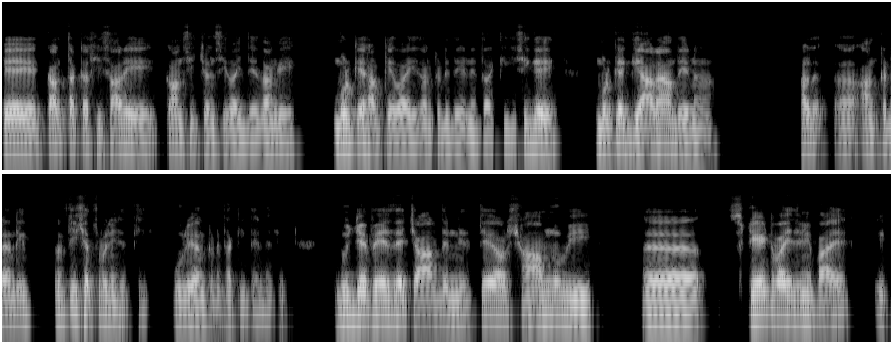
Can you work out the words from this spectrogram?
ਕਿ ਕੱਲ ਤੱਕ ਅਸੀਂ ਸਾਰੇ ਕਨਸਟੀਚੁਐਂਸੀ ਵਾਈਜ਼ ਦੇ ਦਾਂਗੇ। ਮੁੜ ਕੇ ਹਲਕੇ ਵਾਈਜ਼ ਅੰਕੜੇ ਦੇਣੇ ਤਾਂ ਕੀ ਸੀਗੇ? ਮੁੜ ਕੇ 11 ਦਿਨ ਹਲ ਅੰਕੜਿਆਂ ਦੀ ਪ੍ਰਤੀਸ਼ਤ ਵੀ ਨਹੀਂ ਦਿੱਤੀ। ਪੂਰੇ ਅੰਕੜੇ ਤੱਕ ਹੀ ਦੇਣੇ ਸੀ? ਦੂਜੇ ਫੇਜ਼ ਦੇ 4 ਦਿਨ ਨਹੀਂ ਦਿੱਤੇ ਔਰ ਸ਼ਾਮ ਨੂੰ ਵੀ ਸਟੇਟ ਵਾਈਜ਼ ਨਹੀਂ ਪਾਏ। ਇੱਕ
